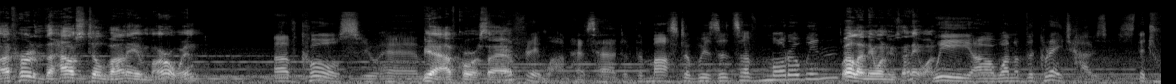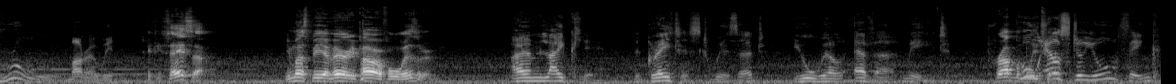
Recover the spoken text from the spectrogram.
I've heard of the House Telvanni of Morrowind. Of course you have. Yeah, of course I have. Everyone has heard of the Master Wizards of Morrowind. Well, anyone who's anyone. We are one of the great houses that rule Morrowind. If you say so. You must be a very powerful wizard. I am likely the greatest wizard you will ever meet. Probably Who true. else do you think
